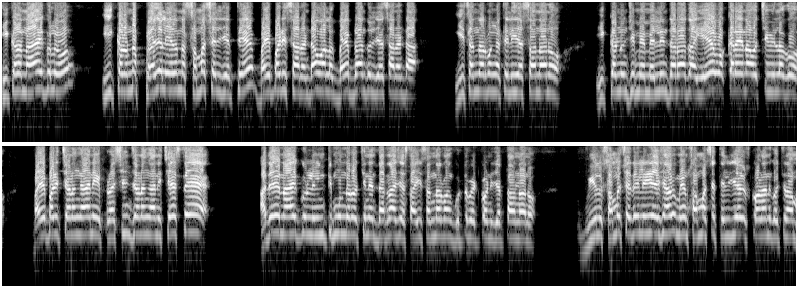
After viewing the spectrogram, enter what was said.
ఇక్కడ నాయకులు ఇక్కడ ఉన్న ప్రజలు ఏదన్నా సమస్యలు చెప్తే భయపడిస్తారంట వాళ్ళకు భయభ్రాంతులు చేస్తారంట. ఈ సందర్భంగా తెలియజేస్తున్నాను ఇక్కడ నుంచి మేము వెళ్ళిన తర్వాత ఏ ఒక్కరైనా వచ్చి వీళ్ళకు భయపడించడం కానీ ప్రశ్నించడం కానీ చేస్తే అదే నాయకులు ఇంటి ముందర వచ్చి నేను ధర్నా చేస్తా. ఈ సందర్భాన్ని గుర్తుపెట్టుకోండి చెప్తా ఉన్నాను. వీళ్ళు సమస్య తెలియజేశారు. మేము సమస్య తెలియజేసుకోవడానికి వచ్చినాం.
